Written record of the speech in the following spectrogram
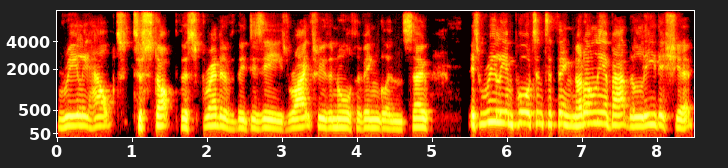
really helped to stop the spread of the disease right through the north of England. So it's really important to think not only about the leadership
